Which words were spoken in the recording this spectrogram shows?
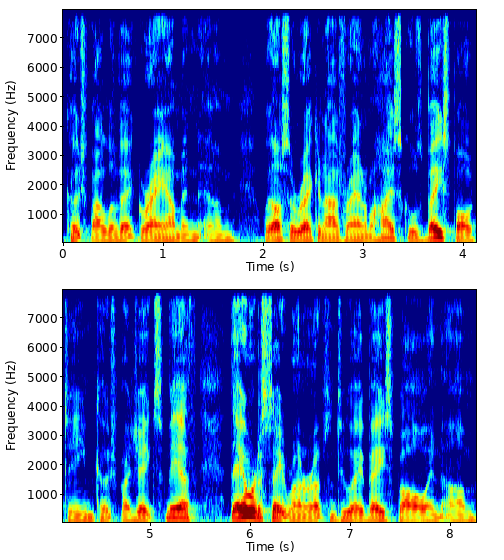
coached by Levette Graham. And um, we also recognized Randleman High School's baseball team, coached by Jake Smith. They were the state runner-ups in 2A baseball. And, um,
